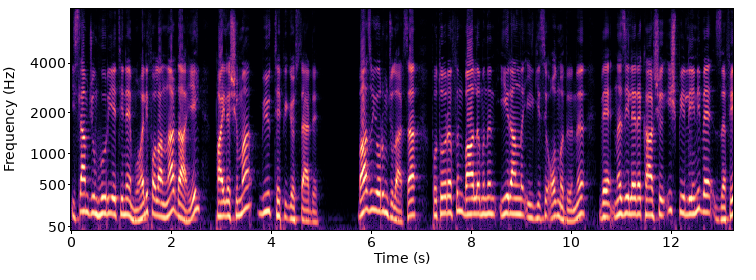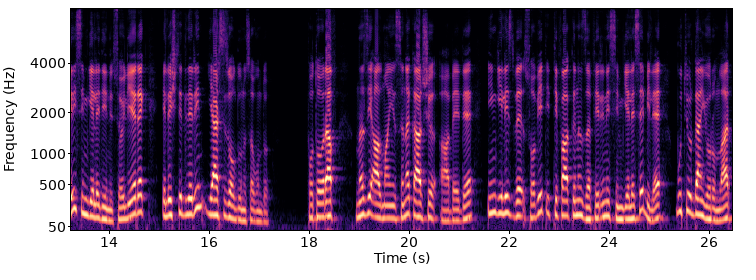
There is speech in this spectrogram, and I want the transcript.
İslam Cumhuriyeti'ne muhalif olanlar dahil paylaşıma büyük tepki gösterdi. Bazı yorumcularsa fotoğrafın bağlamının İran'la ilgisi olmadığını ve Nazilere karşı işbirliğini ve zaferi simgelediğini söyleyerek eleştirilerin yersiz olduğunu savundu. Fotoğraf Nazi Almanyası'na karşı ABD, İngiliz ve Sovyet İttifakı'nın zaferini simgelese bile bu türden yorumlar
